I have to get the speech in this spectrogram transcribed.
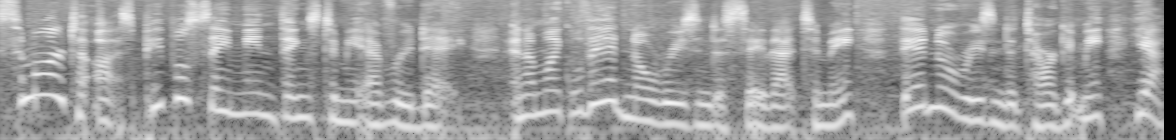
similar to us people say mean things to me every day. And i'm like well they had no reason to say that to me. They had no reason to target me. Yeah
